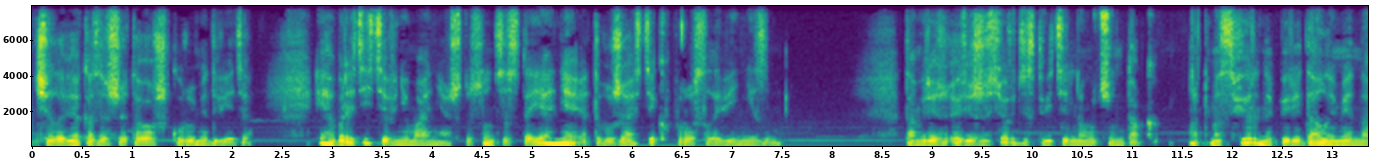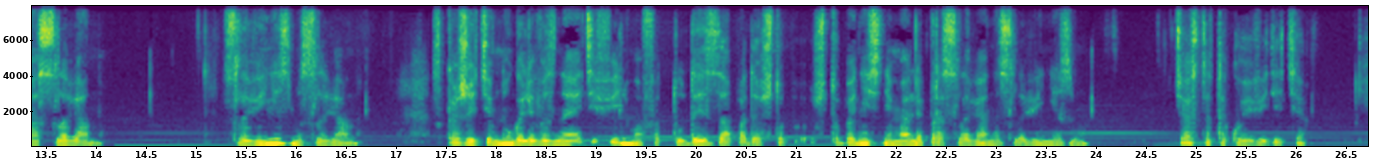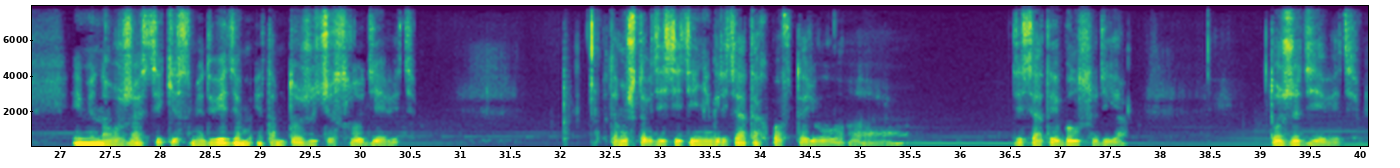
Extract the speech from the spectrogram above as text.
человека, зашитого в шкуру медведя. И обратите внимание, что солнцестояние – это ужастик про славянизм. Там режиссер действительно очень так атмосферно передал именно славян. Славянизм и славян. Скажите, много ли вы знаете фильмов оттуда из Запада, чтобы, они снимали про славян и славянизм? Часто такое видите? Именно ужастики с медведем, и там тоже число 9. Потому что в десяти негритятах, повторю, а, десятый был судья. Тоже 9.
